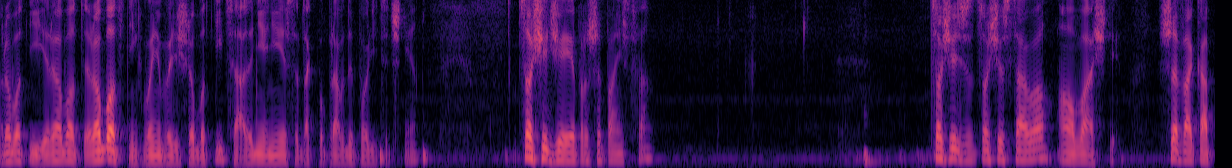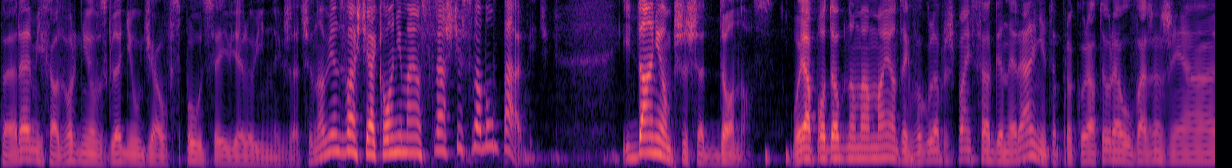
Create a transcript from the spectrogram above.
robotnik, robot, robotnik, bo nie powiedzieć robotnica, ale nie, nie jestem tak poprawny politycznie. Co się dzieje, proszę Państwa? Co się, co się stało? O, właśnie. Szefa KPRM, Michał Dwornik nie uwzględnił udziału w spółce i wielu innych rzeczy. No więc właśnie, jak oni mają strasznie słabą pamięć. I do nią przyszedł donos. Bo ja podobno mam majątek. W ogóle, proszę Państwa, generalnie to prokuratura uważa, że ja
